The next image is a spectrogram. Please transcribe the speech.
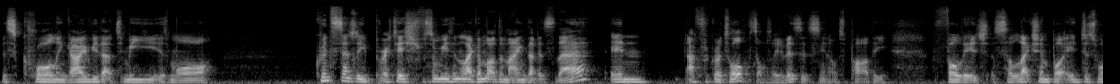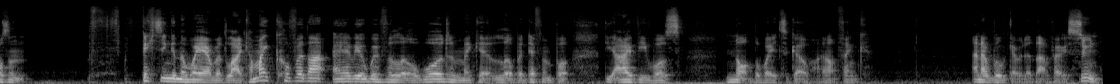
this crawling ivy that to me is more quintessentially British for some reason. Like I'm not denying that it's there in Africa at all, because obviously it is. It's you know it's part of the foliage selection, but it just wasn't fitting in the way I would like. I might cover that area with a little wood and make it a little bit different, but the ivy was not the way to go, I don't think. And I will get rid of that very soon.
